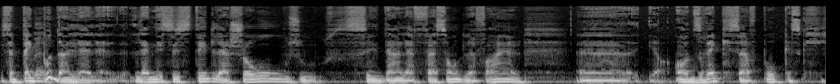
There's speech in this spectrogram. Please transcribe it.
C'est peut-être pas dans la, la- la nécessité de la chose ou c'est dans la façon de le faire. Euh, on dirait qu'ils savent pas qu'est-ce qu'ils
